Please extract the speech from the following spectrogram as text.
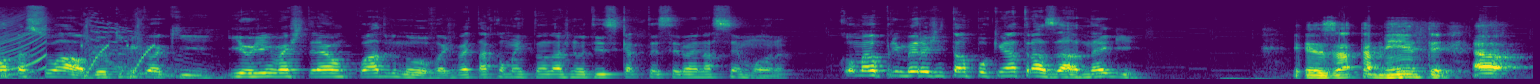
Fala pessoal, Bioquímico aqui. E hoje a gente vai estrear um quadro novo. A gente vai estar comentando as notícias que aconteceram aí na semana. Como é o primeiro, a gente tá um pouquinho atrasado, né, Gui? Exatamente. Uh,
